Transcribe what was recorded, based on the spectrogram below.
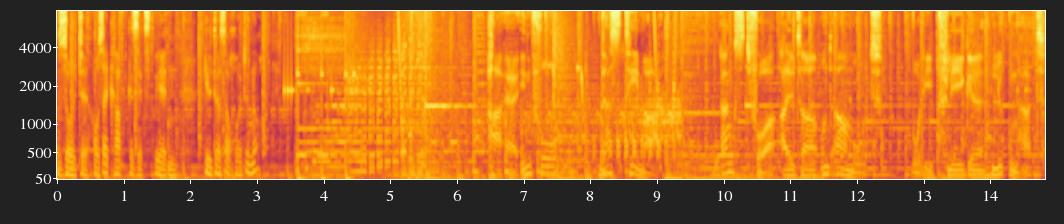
sollte außer Kraft gesetzt werden. Gilt das auch heute noch? HR Info, das Thema. Angst vor Alter und Armut, wo die Pflege Lücken hat.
